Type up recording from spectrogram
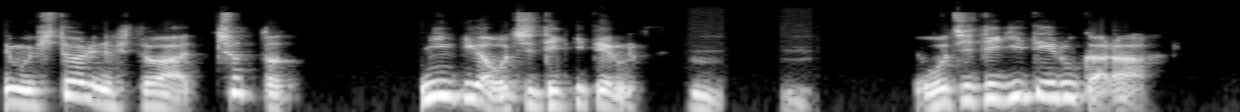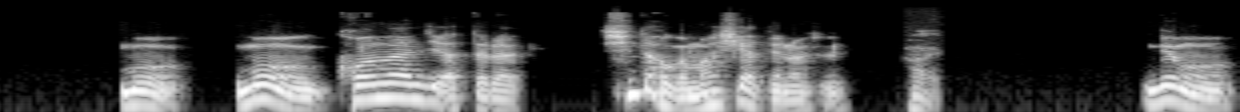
でも一人の人はちょっと人気が落ちてきてるんです。うんうん落ちてきてるから、もう、もうこんなんじゃったら死んだ方がマシやってなるんです？ね。はい。でも、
